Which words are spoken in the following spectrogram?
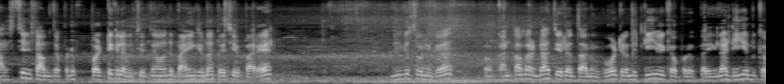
அரசியல் சார்ந்தப்பட்ட பர்டிகுலர் விஷயத்த வந்து பயங்கரமாக பேசியிருப்பார். நீங்கள் சொல்லுங்கள் கன்ஃபார்மாக ரெண்டாயிரத்தி இருபத்தாறு ஓட்டு வந்து டிவிக்கு பொறுப்பீங்களா டிஎம்க்கு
